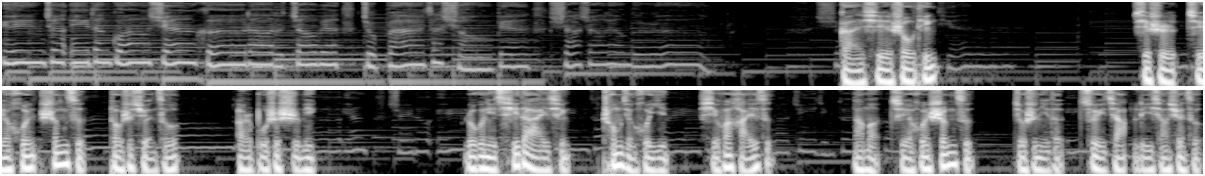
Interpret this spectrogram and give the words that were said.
晕成一滩光线，和他的照片就摆在手边，傻傻两个人。感谢收听。其实结婚生子都是选择，而不是使命。如果你期待爱情，憧憬婚姻，喜欢孩子，那么结婚生子就是你的最佳理想选择。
